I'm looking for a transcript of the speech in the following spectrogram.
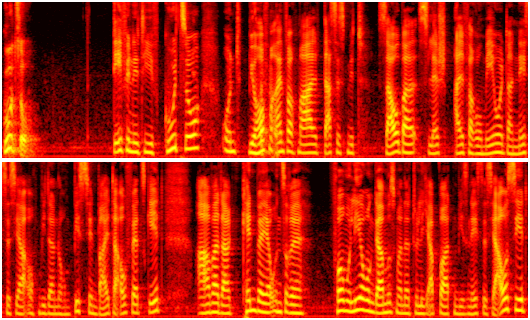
gut so definitiv gut so. Und wir hoffen einfach mal, dass es mit Sauber slash Alfa Romeo dann nächstes Jahr auch wieder noch ein bisschen weiter aufwärts geht. Aber da kennen wir ja unsere Formulierung. Da muss man natürlich abwarten, wie es nächstes Jahr aussieht.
